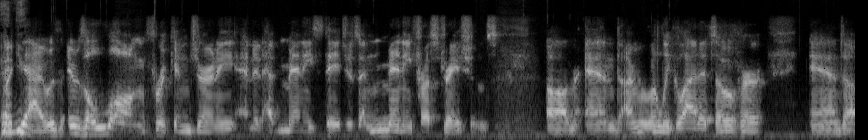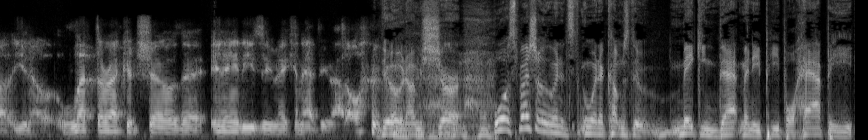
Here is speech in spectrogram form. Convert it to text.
but yeah, it was it was a long freaking journey, and it had many stages and many frustrations. Um, and I'm really glad it's over. And uh, you know, let the record show that it ain't easy making heavy metal. Dude, I'm sure. Well, especially when it's when it comes to making that many people happy,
